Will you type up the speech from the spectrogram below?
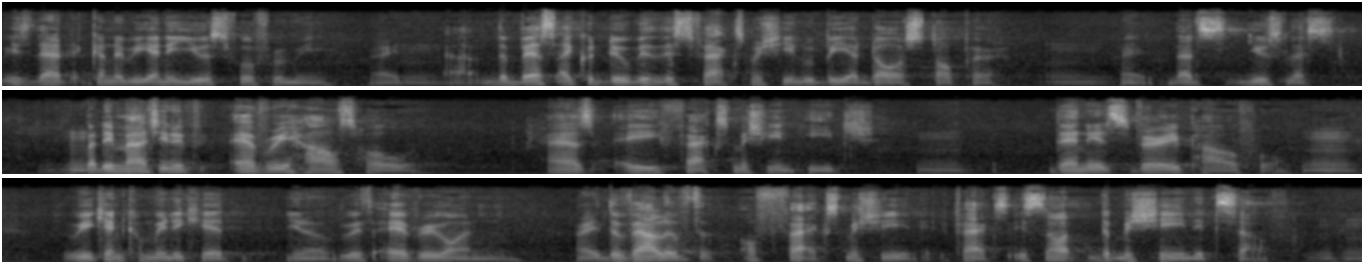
is that going to be any useful for me, right? Uh, the best I could do with this fax machine would be a door stopper, right? That's useless. But imagine if every household has a fax machine each, then it's very powerful. We can communicate, you know, with everyone, right? The value of, the, of fax machine, fax, it's not the machine itself. Mm-hmm.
